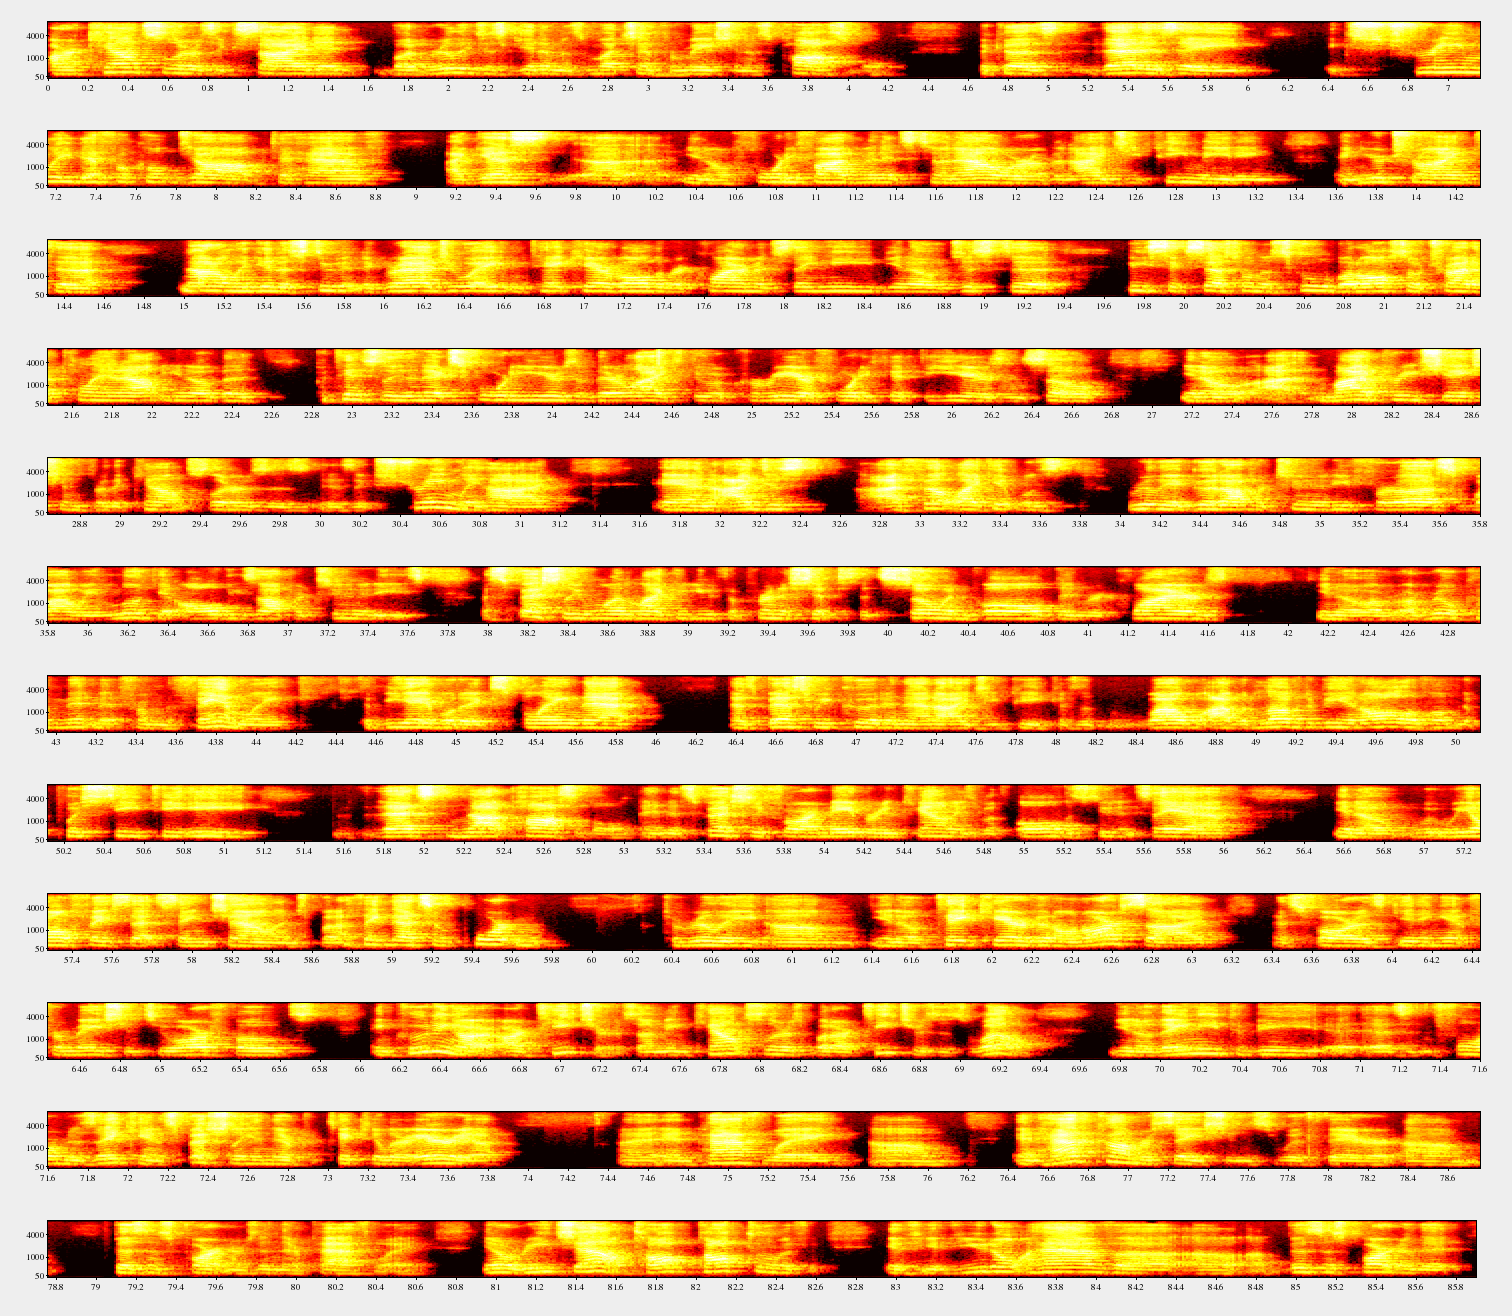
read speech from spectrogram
our counselors excited, but really just get them as much information as possible, because that is a extremely difficult job to have. I guess uh, you know 45 minutes to an hour of an IGP meeting, and you're trying to not only get a student to graduate and take care of all the requirements they need, you know, just to be successful in the school, but also try to plan out, you know, the potentially the next 40 years of their life through a career, 40, 50 years. And so, you know, I, my appreciation for the counselors is, is extremely high. And I just, I felt like it was really a good opportunity for us while we look at all these opportunities, especially one like the youth apprenticeships that's so involved and requires, you know, a, a real commitment from the family to be able to explain that as best we could in that IGP. Because while I would love to be in all of them to push CTE, that's not possible. And especially for our neighboring counties with all the students they have, you know, we, we all face that same challenge. But I think that's important to really, um, you know, take care of it on our side as far as getting information to our folks, including our, our teachers. I mean, counselors, but our teachers as well. You know, they need to be as informed as they can, especially in their particular area uh, and pathway, um, and have conversations with their um, business partners in their pathway you know, reach out, talk, talk to them. If, if, if you don't have a, a, business partner that,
